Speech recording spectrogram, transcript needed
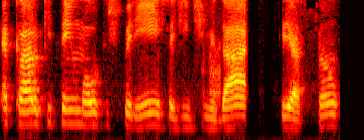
é claro que tem uma outra experiência de intimidade criação,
